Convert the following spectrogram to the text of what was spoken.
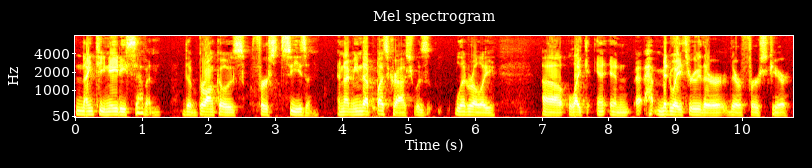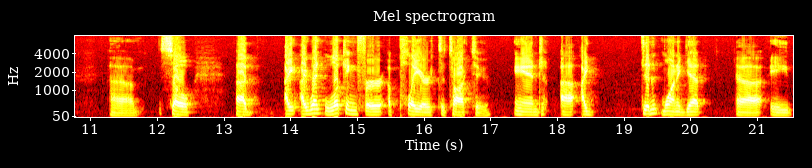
1987, the Broncos' first season. And I mean, that bus crash was literally uh, like in, in, midway through their, their first year. Um, so uh, I, I, went looking for a player to talk to, and uh, I didn't want to get uh, a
